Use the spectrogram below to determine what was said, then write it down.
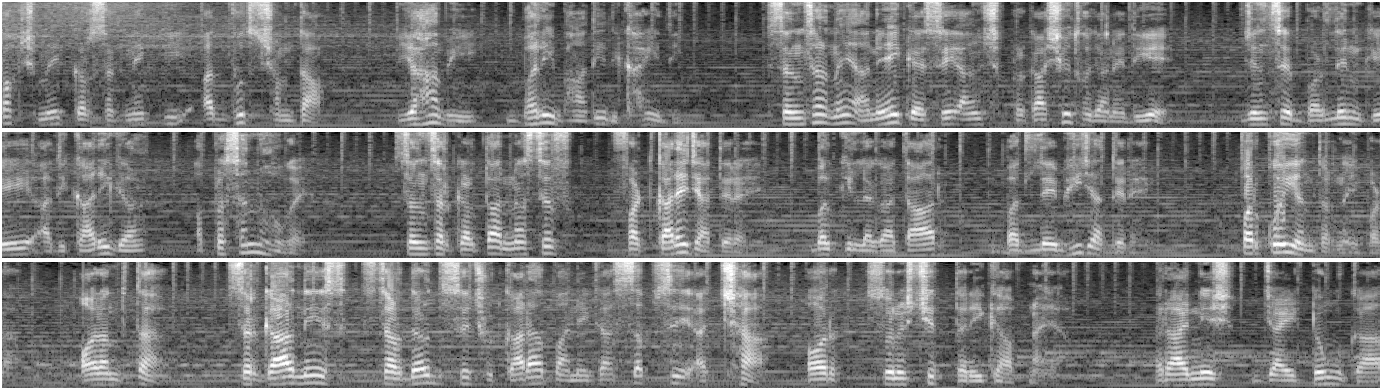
पक्ष में कर सकने की अद्भुत क्षमता यहाँ भी भली भांति दिखाई दी। सेंसर ने अनेक ऐसे अंश प्रकाशित हो जाने दिए, जिनसे बर्लिन के अधिकारीगण अप्रसन्न हो गए। संसरकर्ता न सिर्फ़ फटकारे जाते रहे, बल्कि लगातार बदले भी जाते रहे, पर कोई अंतर नहीं पड़ा। और अंततः सरकार ने इस सरदर्द से छुटकारा पाने का सबसे अच्छा और सुनिश्चित तरीका अपनाया। राजनेश जाइटुंग का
